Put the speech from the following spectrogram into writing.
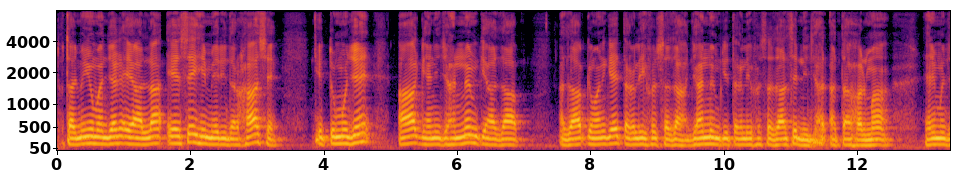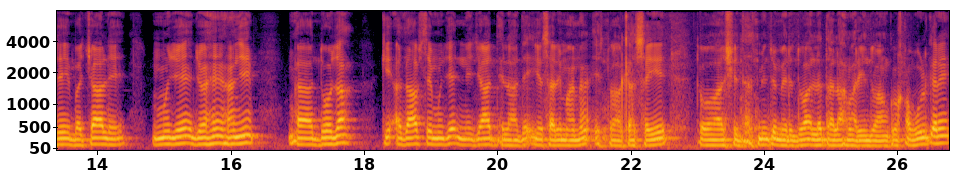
تو تجمہ یوں بن جائے گا، اے اللہ، ایسے ہی میری درخواست ہے۔ کہ تم مجھے آگ یعنی جہنم کے عذاب عذاب کے معنی کہ تکلیف و سزا، جہنم کی تکلیف و سزا سے نجات عطا فرما۔ یعنی مجھے بچا لے۔ مجھے جو ہے ہاں جی دوزہ کہ عذاب سے مجھے نجات دلا دے۔ یہ سارے معنی اس دعا کا صحیح ہے۔ تو آج کے دس میں جو میرے دعا، اللہ تعالیٰ ہماری ان دعاؤں کو قبول کریں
